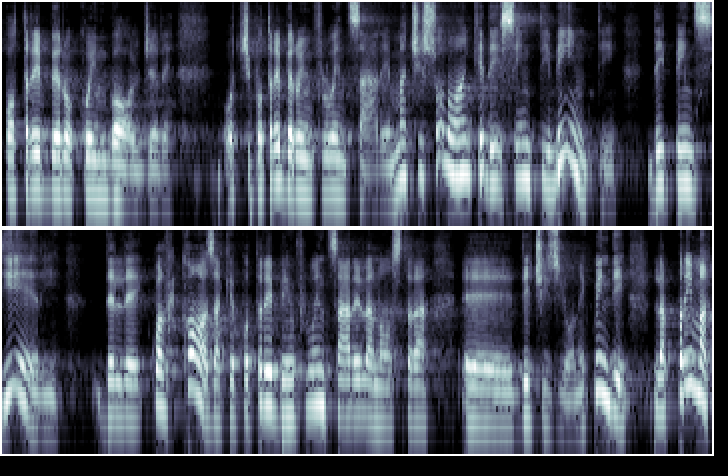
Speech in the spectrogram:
potrebbero coinvolgere o ci potrebbero influenzare, ma ci sono anche dei sentimenti, dei pensieri, delle, qualcosa che potrebbe influenzare la nostra eh, decisione. Quindi la prima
